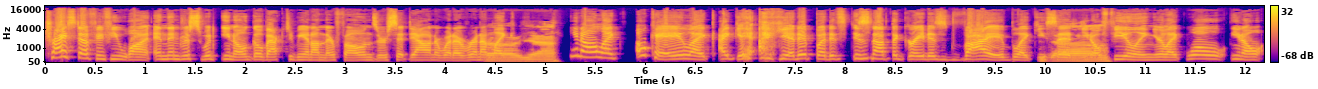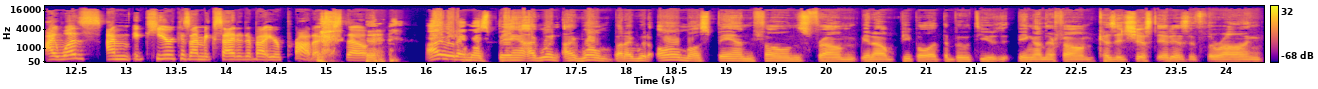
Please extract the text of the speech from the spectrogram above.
try stuff if you want." And then just would, you know, go back to being on their phones or sit down or whatever and I'm like, oh, yeah. you know, like okay, like I get I get it, but it's it's not the greatest vibe like you said, you know, feeling. You're like, "Well, you know, I was I'm here because I'm excited about your product. So I would almost ban. I wouldn't. I won't. But I would almost ban phones from you know people at the booth use, being on their phone because it's just it is. It's the wrong.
